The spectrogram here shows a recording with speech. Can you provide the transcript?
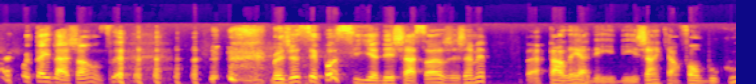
Peut-être de la chance. mais je ne sais pas s'il y a des chasseurs. J'ai jamais parlé à des, gens qui en font beaucoup,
